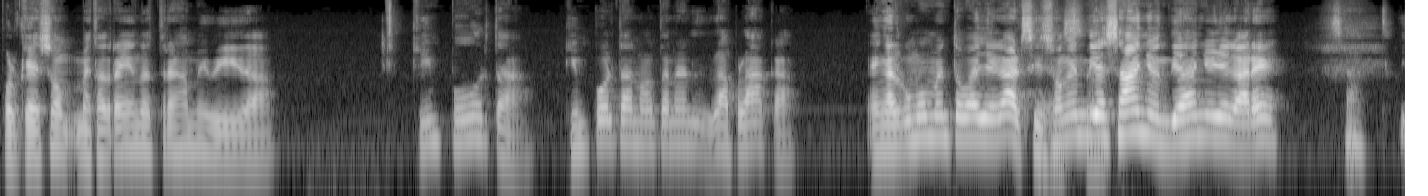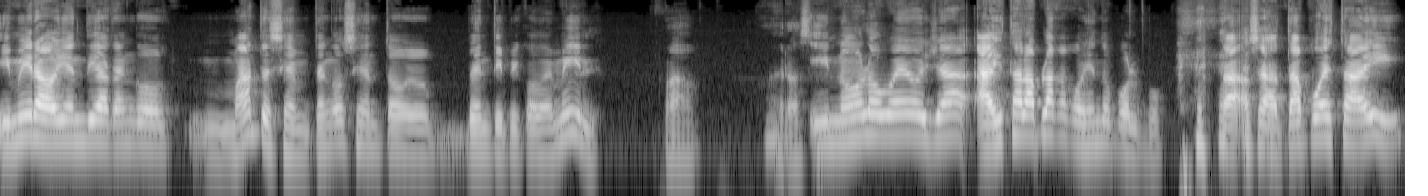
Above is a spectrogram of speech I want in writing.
Porque eso me está trayendo estrés a mi vida. ¿Qué importa? ¿Qué importa no tener la placa? En algún momento va a llegar. Si son en 10 años, en 10 años llegaré. Exacto. Y mira, hoy en día tengo más de 100, tengo 120 y pico de mil. Wow. Y no lo veo ya. Ahí está la placa cogiendo polvo. o sea, está puesta ahí,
